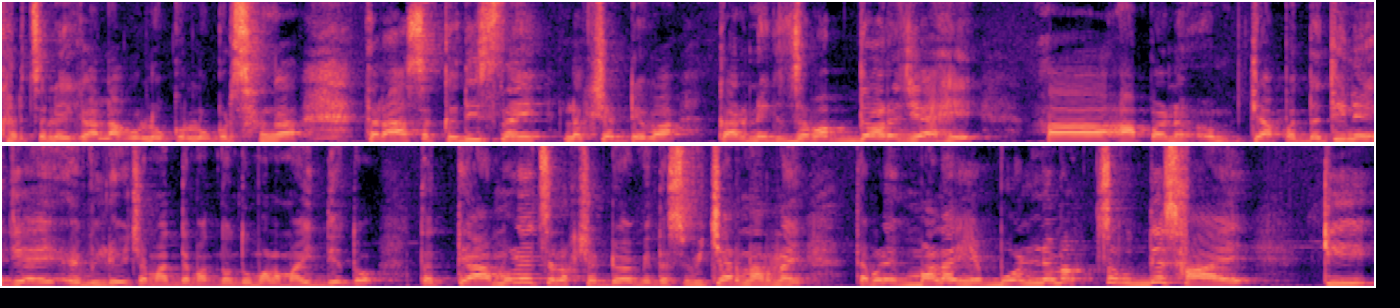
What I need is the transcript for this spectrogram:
खर्चले का लागू लवकर लवकर सांगा. तर असं कधीच नाही लक्षात ठेवा. कारण एक जबाबदार जे आहे आपण त्या पद्धतीने जे आहे व्हिडिओच्या माध्यमातून तुम्हाला माहीत देतो. तर त्यामुळेच लक्षात ठेवा मी तसं विचारणार नाही. त्यामुळे मला हे बोलण्यामागचा उद्देश हा आहे की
